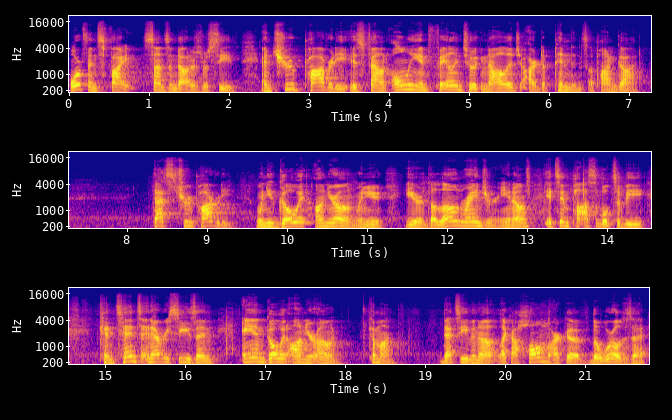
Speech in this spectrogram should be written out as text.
Orphans fight, sons and daughters receive. And true poverty is found only in failing to acknowledge our dependence upon God. That's true poverty. When you go it on your own, when you you're the lone ranger, you know, it's impossible to be content in every season and go it on your own. Come on. That's even a like a hallmark of the world is that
